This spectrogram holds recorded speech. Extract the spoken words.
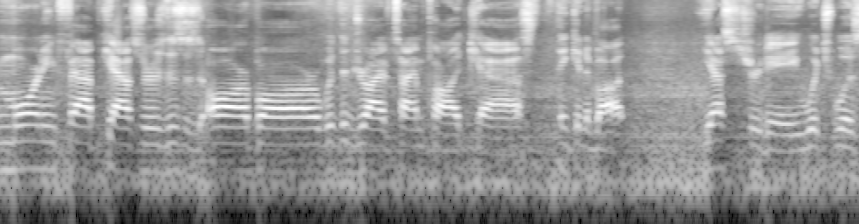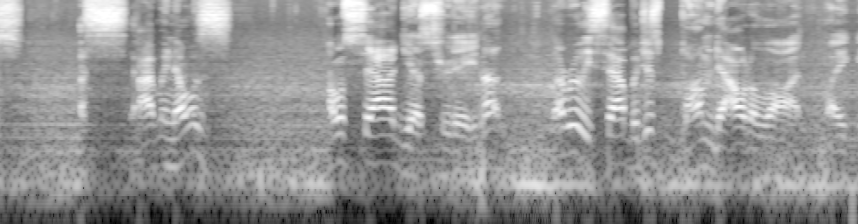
morning, Fabcasters. This is R Bar with the Drive Time Podcast. Thinking about yesterday, which was, a, I mean, I was, I was sad yesterday. Not, not really sad, but just bummed out a lot. Like,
